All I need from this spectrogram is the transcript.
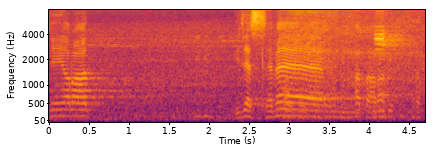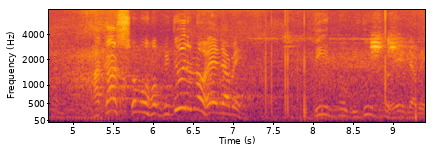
সামাউ আকাশ সমূহ বিদীর্ণ হয়ে যাবে। দীর্ঘ বিদীর্ণ হয়ে যাবে।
